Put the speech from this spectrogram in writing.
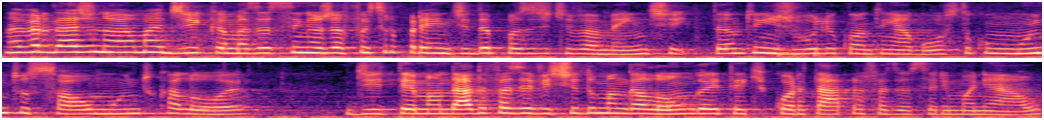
Na verdade, não é uma dica, mas assim, eu já fui surpreendida positivamente, tanto em julho quanto em agosto, com muito sol, muito calor, de ter mandado fazer vestido manga longa e ter que cortar para fazer o cerimonial.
